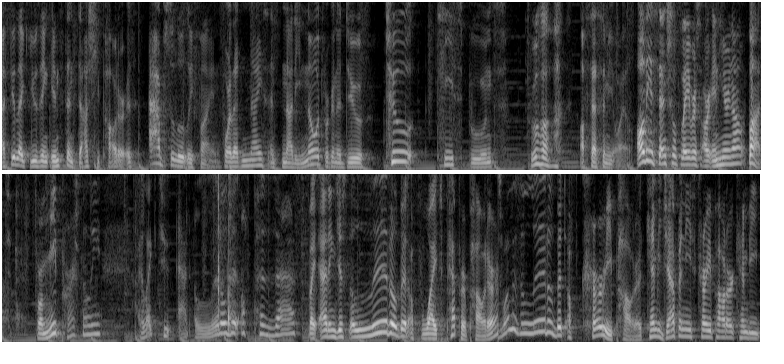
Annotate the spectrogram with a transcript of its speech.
I feel like using instant dashi powder is absolutely fine. For that nice and nutty note, we're gonna do two teaspoons of sesame oil. All the essential flavors are in here now, but for me personally, I like to add a little bit of pizzazz by adding just a little bit of white pepper powder, as well as a little bit of curry powder. It can be Japanese curry powder, can be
